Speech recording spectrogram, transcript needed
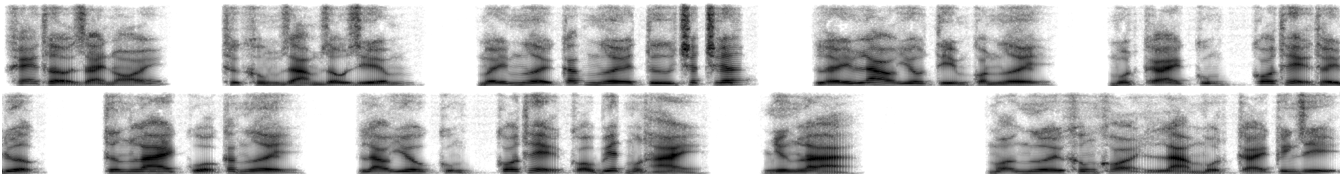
khẽ thở dài nói, thực không dám dầu diếm, mấy người các ngươi tư chất chết, lấy lao yêu tím con người một cái cũng có thể thấy được, tương lai của các người lao yêu cũng có thể có biết một hai, nhưng là, mọi người không khỏi là một cái kinh dị.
